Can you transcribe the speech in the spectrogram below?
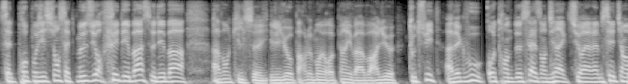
cette proposition, cette mesure fait débat. Ce débat, avant qu'il se- ait lieu au Parlement européen, il va avoir lieu tout de suite avec vous au 32-16 en direct sur RMC. Tiens, on va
